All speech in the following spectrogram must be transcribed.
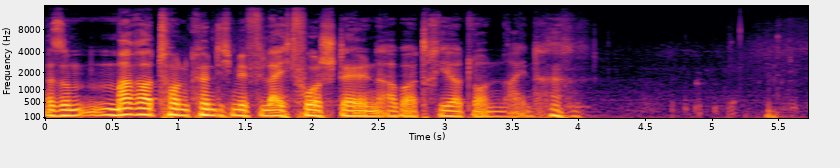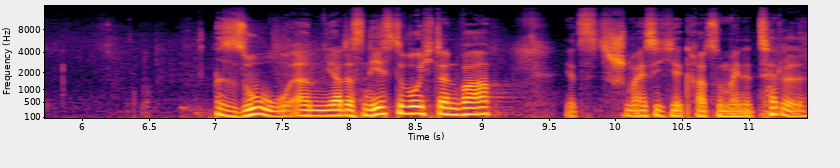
Also Marathon könnte ich mir vielleicht vorstellen, aber Triathlon nein. So, ähm, ja, das nächste, wo ich dann war, jetzt schmeiße ich hier gerade so meine Zettel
